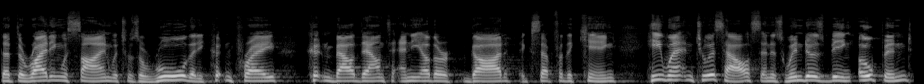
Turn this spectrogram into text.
that the writing was signed, which was a rule that he couldn't pray, couldn't bow down to any other god except for the king, he went into his house and his windows being opened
